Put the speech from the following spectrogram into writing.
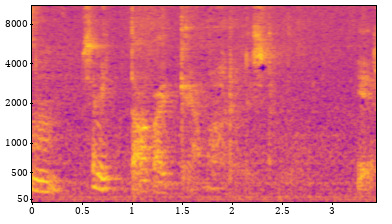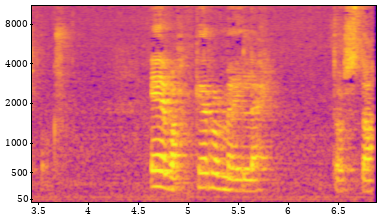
Mm. Se mittaa kaikkea mahdollista. Jees, box. Eeva, kerro meille tosta,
